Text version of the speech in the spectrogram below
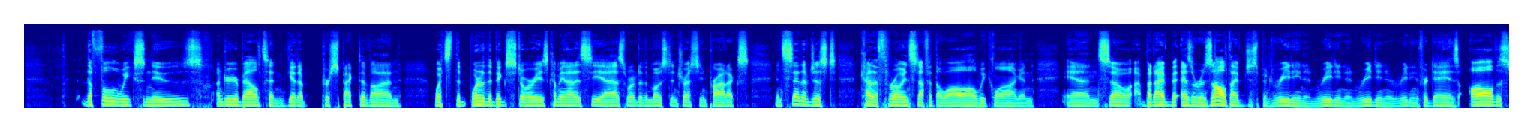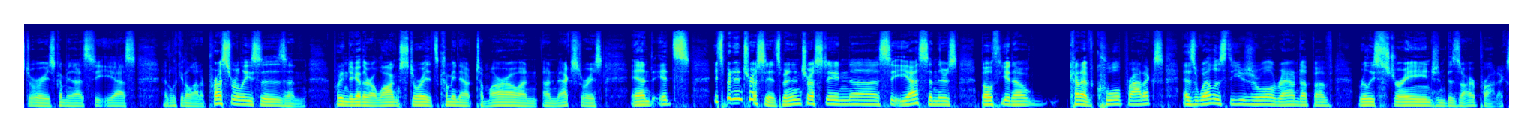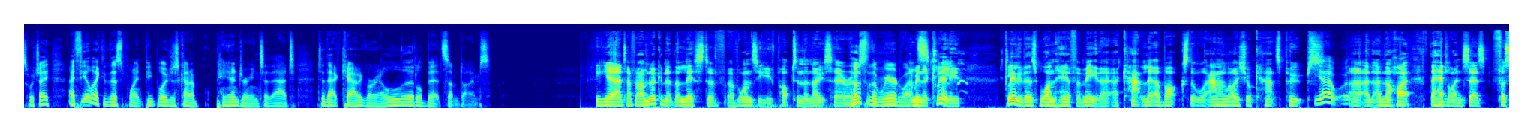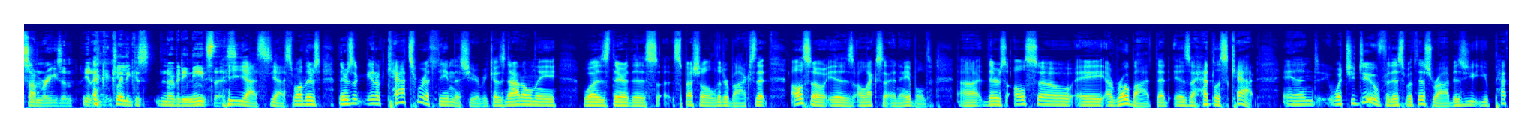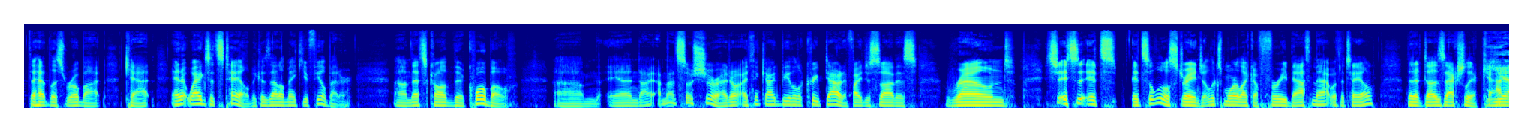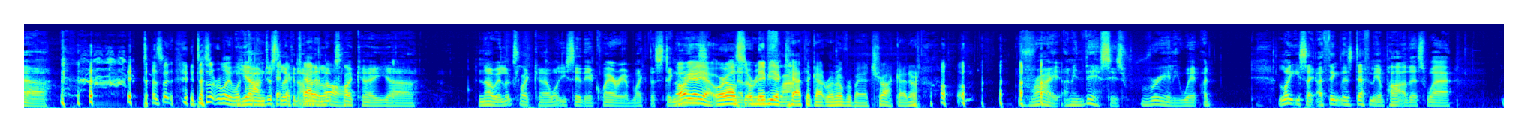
the full week's news under your belt and get a perspective on what's the what are the big stories coming out of CS, what are the most interesting products instead of just kind of throwing stuff at the wall all week long. And and so but I've as a result I've just been reading and reading and reading and reading for days all the stories coming out of CES and looking a lot of press releases and putting together a long story that's coming out tomorrow on on Mac Stories and it's it's been interesting it's been an interesting uh, CES and there's both you know kind of cool products as well as the usual roundup of really strange and bizarre products which I, I feel like at this point people are just kind of pandering to that to that category a little bit sometimes Yeah, definitely. I'm looking at the list of, of ones that you've popped in the notes here. and- those are the weird ones I mean, they're clearly, clearly, there's one here for me. That a cat litter box that will analyze your cat's poops. yeah Uh, and, and the hi- the headline says for some reason, you know, clearly because nobody needs this. Yes, yes. Well, there's there's a you know cats were a theme this year because not only was there this special litter box that also is Alexa enabled. Uh, there's also a, a robot that is a headless cat. And what you do for this with this Rob is you, you pet the headless robot cat and it wags its tail because that'll make you feel better. Um, that's called the Qoobo. Um, and I, I'm not so sure. I don't. I think I'd be a little creeped out if I just saw this round. It's it's it's it's a little strange. It looks more like a furry bath mat with a tail than it does actually a cat. Yeah, it doesn't. It doesn't really look. yeah. like I'm a just ca- looking. I mean, it looks all. like a. Uh, no, it looks like uh, what you see at the aquarium, like the stingrays. Oh yeah, yeah. Or You know, else, or really maybe a cat that got run over by a truck. I don't know. right. I mean, this is really weird. I, like you say, I think there's definitely a part of this where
